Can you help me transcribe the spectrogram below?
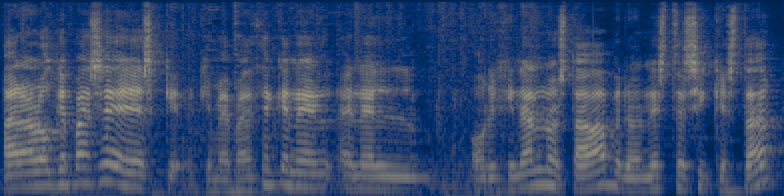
Ahora lo que pasa es que, que me parece que en el, original no estaba, pero en este sí que está.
